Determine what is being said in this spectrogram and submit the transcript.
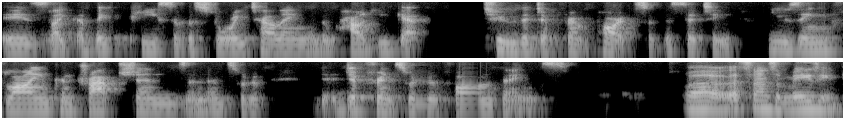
is like a big piece of the storytelling. And how do you get to the different parts of the city? using flying contraptions and, and sort of different sort of fun things. Wow, that sounds amazing.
